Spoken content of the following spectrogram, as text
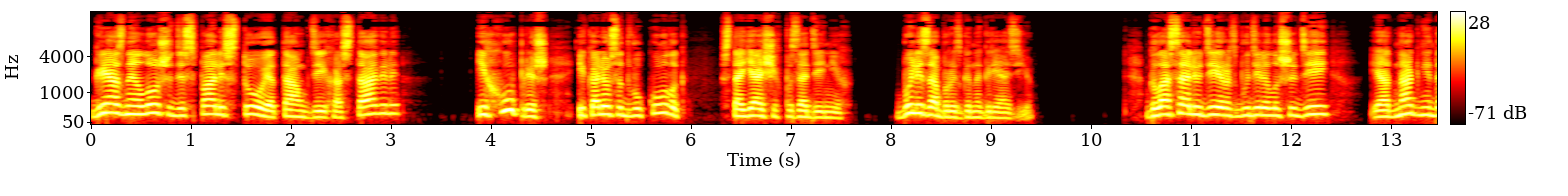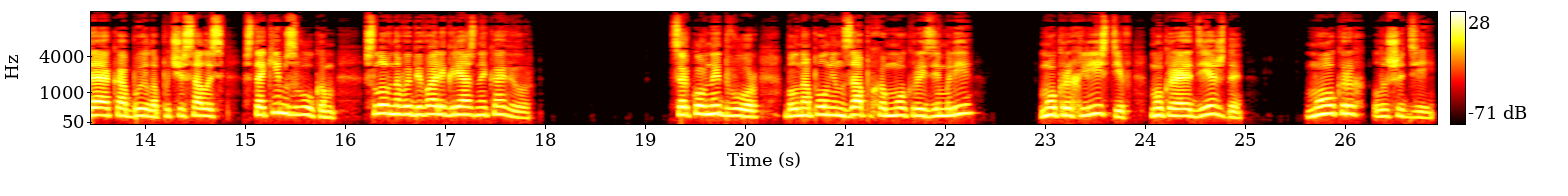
Грязные лошади спали стоя там, где их оставили, и хуприш и колеса двуколок, стоящих позади них, были забрызганы грязью. Голоса людей разбудили лошадей, и одна гнедая кобыла почесалась с таким звуком, словно выбивали грязный ковер. Церковный двор был наполнен запахом мокрой земли, мокрых листьев, мокрой одежды, мокрых лошадей.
